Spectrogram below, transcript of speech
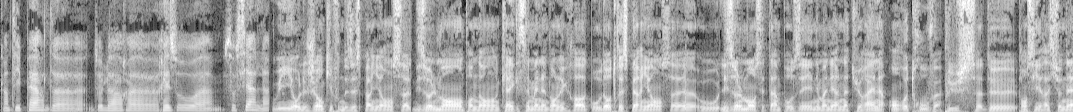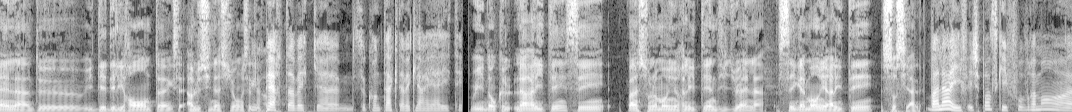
quand ils perdent euh, de leur euh, réseau social. Oui, ou les gens qui font des expériences d'isolement pendant quelques semaines dans les grottes, ou d'autres expériences où l'isolement s'est imposé de manière naturelle, on retrouve plus de pensées irrationnelles, d'idées délirantes, hallucinations, etc. Une perte avec ce contact avec la réalité. Oui, donc la réalité, c'est pas seulement une réalité individuelle, c'est également une réalité sociale. Voilà, je pense qu'il faut vraiment euh,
